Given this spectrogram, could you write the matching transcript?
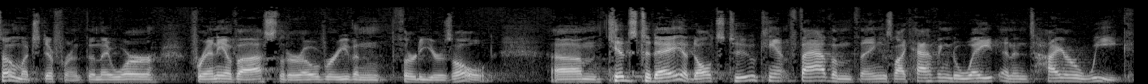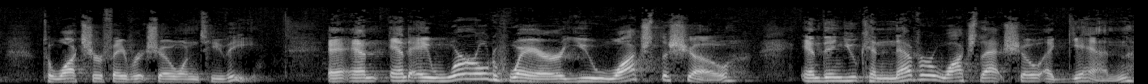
so much different than they were for any of us that are over even 30 years old. Um, kids today, adults too, can't fathom things like having to wait an entire week to watch your favorite show on TV and, and a world where you watch the show and then you can never watch that show again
